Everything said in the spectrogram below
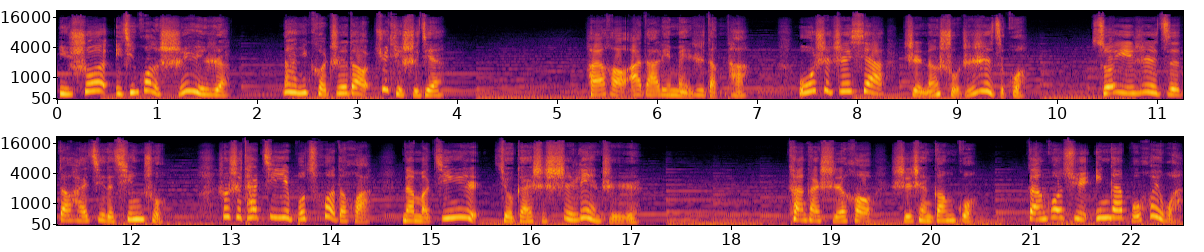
你说已经过了十余日，那你可知道具体时间？还好阿达利每日等他，无事之下只能数着日子过，所以日子倒还记得清楚。若是他记忆不错的话，那么今日就该是试炼之日。看看时候，时辰刚过，赶过去应该不会晚。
